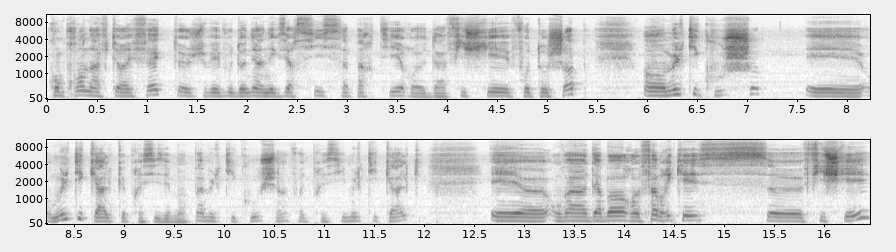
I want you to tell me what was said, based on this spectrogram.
comprendre After Effects, je vais vous donner un exercice à partir euh, d'un fichier Photoshop en multicouche et en multicalque précisément, pas multicouche, il hein, faut être précis, multicalque. Et on va d'abord fabriquer ce fichier,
